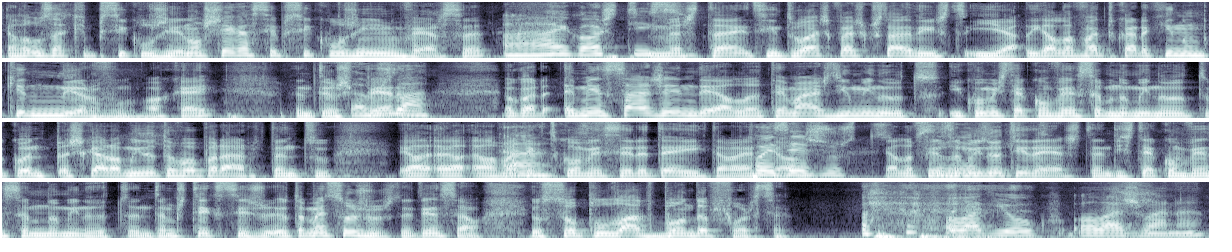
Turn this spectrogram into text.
Ela usa aqui psicologia, não chega a ser psicologia inversa. Ai, gosto disso. Mas tem, sim, tu acho que vais gostar disto. E e ela vai tocar aqui num pequeno nervo, ok? Portanto, eu espero. lá. Agora, a mensagem dela tem mais de um minuto. E como isto é convença-me no minuto, quando chegar ao minuto eu vou parar. Portanto, ela, ela- vai Ah. ter que te convencer até aí, está bem? Pois ela, é justo. Ela fez Sim, um é minuto e justo. dez. Portanto, isto é convença-me no minuto. Portanto, vamos ter que ser. Eu também sou justo, atenção. Eu sou pelo lado bom da força. Olá Diogo, olá Joana.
